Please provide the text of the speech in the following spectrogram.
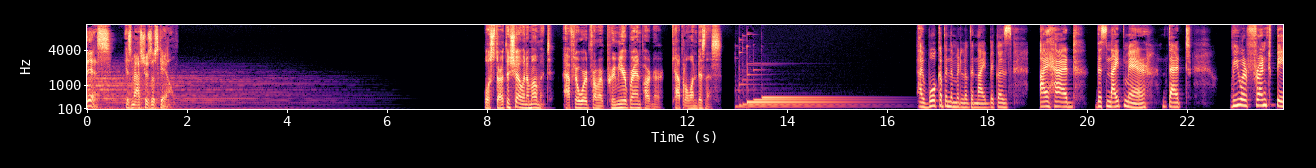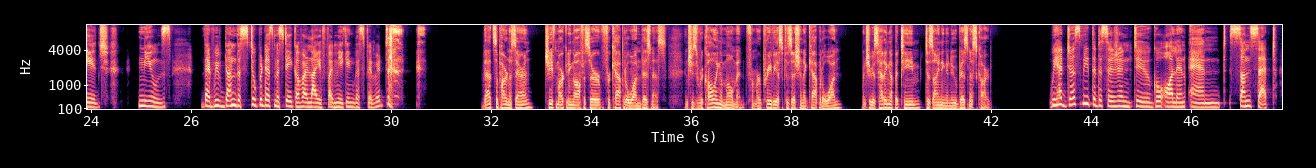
This is Masters of Scale. We'll start the show in a moment after a word from our premier brand partner, Capital One Business. I woke up in the middle of the night because I had this nightmare that we were front page news that we've done the stupidest mistake of our life by making this pivot. That's Aparna Saran, Chief Marketing Officer for Capital One Business, and she's recalling a moment from her previous position at Capital One when she was heading up a team designing a new business card. we had just made the decision to go all in and sunset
